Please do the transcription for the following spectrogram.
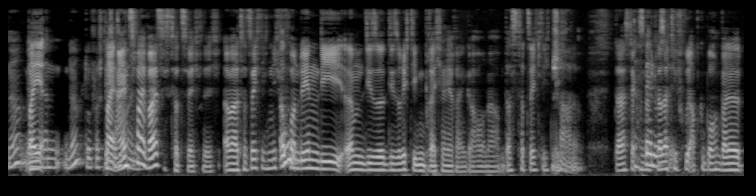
ne? Bei- dann, ne? Du verstehst Bei was ich ein, meine. zwei weiß ich tatsächlich, aber tatsächlich nicht Oh. von denen, die ähm, diese diese richtigen Brecher hier reingehauen haben. Das tatsächlich nicht. Schade. Da ist der Das Kontakt relativ früh abgebrochen, weil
